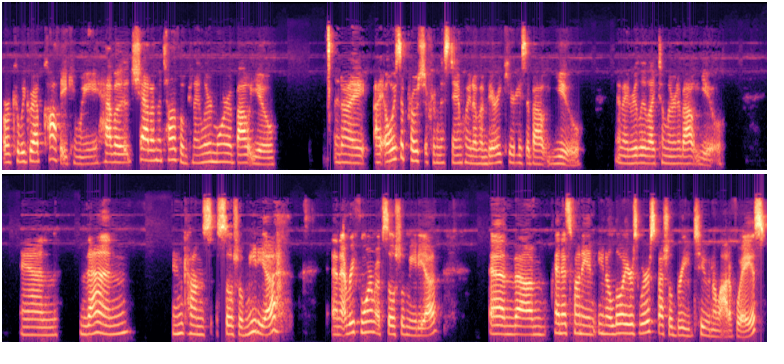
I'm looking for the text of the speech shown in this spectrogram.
or could we grab coffee? Can we have a chat on the telephone? Can I learn more about you? and I, I always approached it from the standpoint of I'm very curious about you and I'd really like to learn about you. And then in comes social media and every form of social media. And um, and it's funny, and you know, lawyers we're a special breed too in a lot of ways.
